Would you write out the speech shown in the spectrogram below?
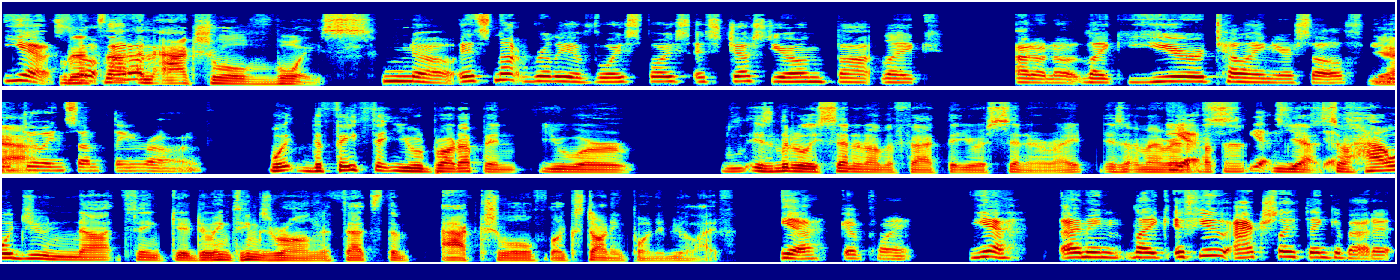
Yeah. But So that's not an actual voice. No, it's not really a voice voice. It's just your own thought like I don't know, like you're telling yourself Yeah. you're doing something wrong. What the faith that you were brought up in, you were is literally centered on the fact that you're a sinner, right? Is am I right about that? yes, Yeah. yes, So yes. how would you not think you're doing things wrong if that's the actual like starting point of your life? Yeah, good point. Yeah. I mean, like if you actually think about it,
